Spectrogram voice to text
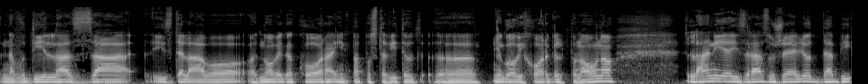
navodila za izdelavo novega kora in pa postavitev uh, njegovih orgel ponovno. Lani je izrazil željo, da bi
